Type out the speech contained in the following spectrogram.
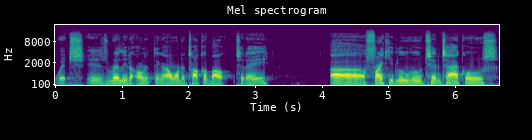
which is really the only thing I want to talk about today. Uh, Frankie Luvu, 10 tackles.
